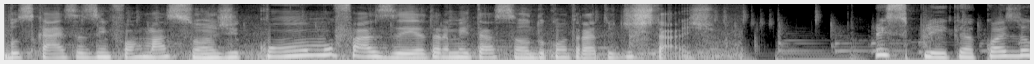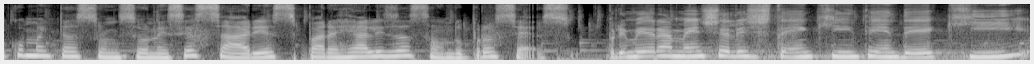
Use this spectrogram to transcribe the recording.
buscar essas informações de como fazer a tramitação do contrato de estágio explica quais documentações são necessárias para a realização do processo. Primeiramente, eles têm que entender que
